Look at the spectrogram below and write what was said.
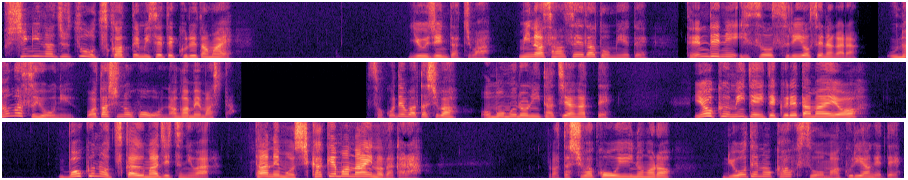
不思議な術を使ってみせてくれたまえ。友人たちは皆賛成だと見えて、天でに椅子をすり寄せながら、促すように私の方を眺めました。そこで私はおもむろに立ち上がって、よく見ていてくれたまえよ。僕の使う魔術には種も仕掛けもないのだから。私はこう言いながら、両手のカフスをまくり上げて、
